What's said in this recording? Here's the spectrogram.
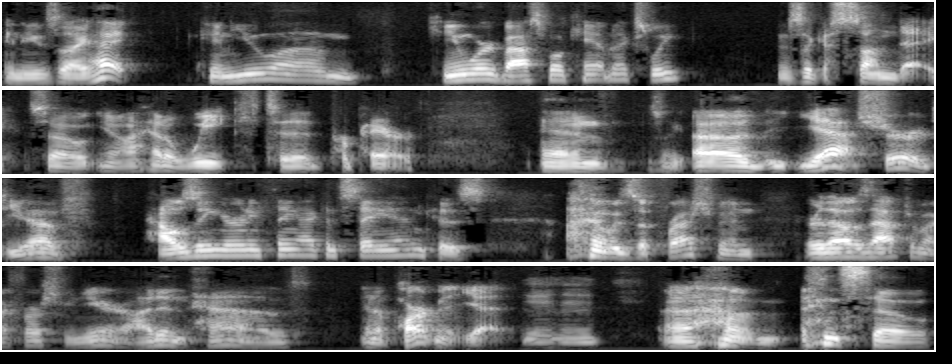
and he was like, "Hey, can you um can you work basketball camp next week?" It was like a Sunday, so you know I had a week to prepare, and I was like, "Uh, yeah, sure. Do you have housing or anything I can stay in?" Because I was a freshman, or that was after my freshman year. I didn't have an apartment yet, hmm um, and so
